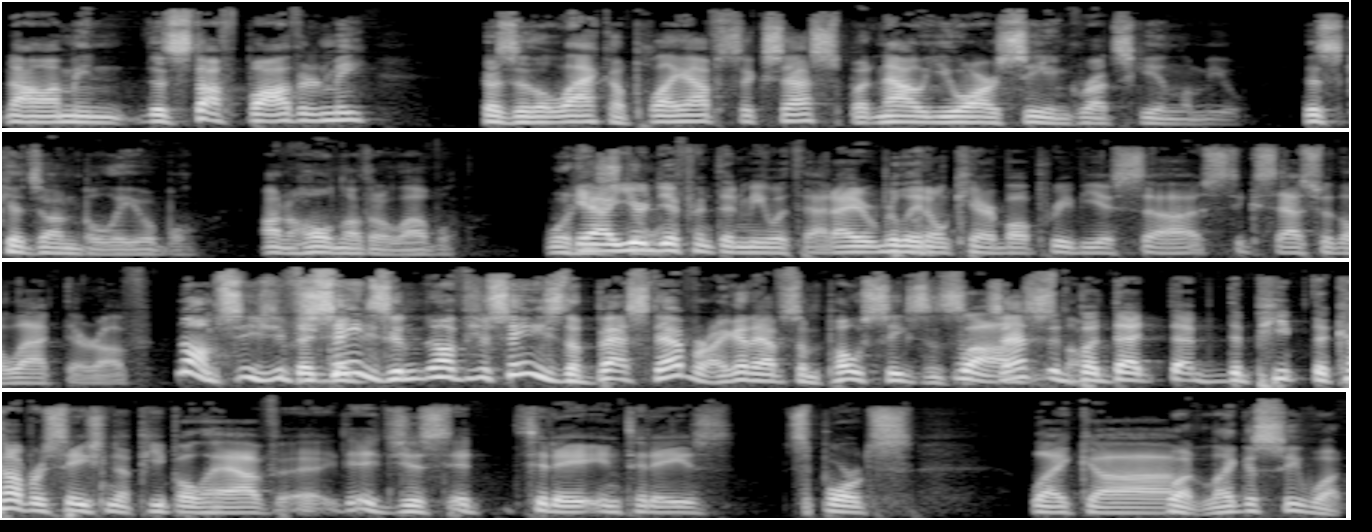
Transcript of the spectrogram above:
Now, I mean, the stuff bothered me because of the lack of playoff success, but now you are seeing Gretzky and Lemieux. This kid's unbelievable on a whole nother level. Yeah, you're doing. different than me with that. I really don't care about previous uh, success or the lack thereof. No, I'm, saying- if, you're saying he's, no, if you're saying he's the best ever, I got to have some postseason Well, success. though. but that, that the peop, the conversation that people have, uh, it just it, today in today's sports, like uh, what legacy? What?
